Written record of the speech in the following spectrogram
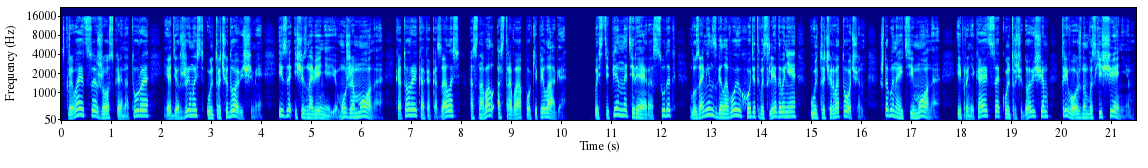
скрывается жесткая натура и одержимость ультрачудовищами из-за исчезновения ее мужа Мона, который, как оказалось, основал острова Покепелага. Постепенно теряя рассудок, Лузамин с головой уходит в исследование ультрачервоточин, чтобы найти Мона, и проникается к ультрачудовищам тревожным восхищением.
